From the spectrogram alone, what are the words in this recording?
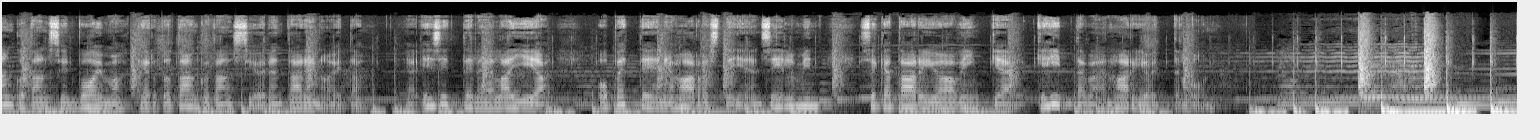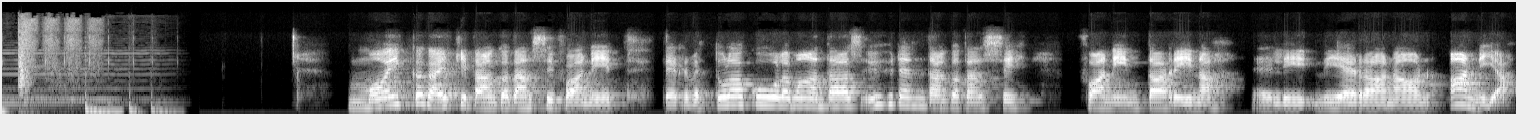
Tankotanssin voima kertoo tankotanssijoiden tarinoita ja esittelee lajia opettajien ja harrastajien silmin sekä tarjoaa vinkkejä kehittävään harjoitteluun. Moikka kaikki tankotanssifanit! Tervetuloa kuulemaan taas yhden tankotanssifanin tarina, eli vieraana on Anja.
